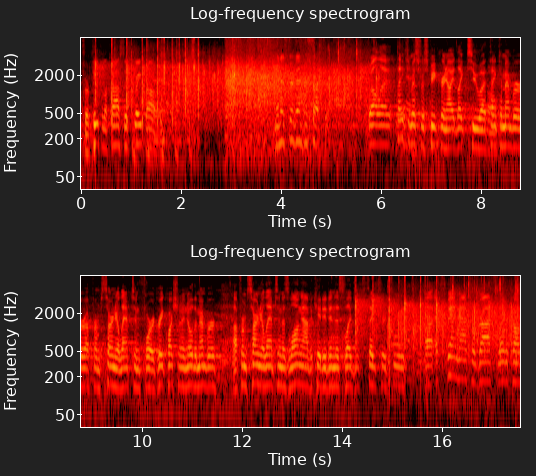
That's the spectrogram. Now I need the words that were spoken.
for people across this great province? Minister of Infrastructure. Well, uh, thank you, Mr. Speaker, and I'd like to uh, thank the member uh, from Sarnia-Lambton for a great question. I know the member uh, from Sarnia-Lambton has long advocated in this legislature to uh, expand natural gas right across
